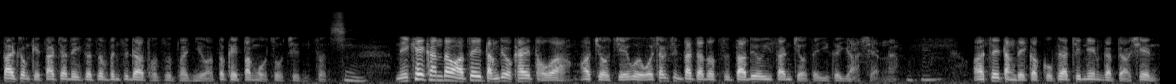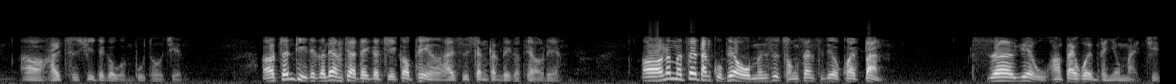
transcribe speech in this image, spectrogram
大兄给大家的一个这份资料，投资朋友啊，都可以帮我做见证。是，你可以看到啊，这一档六开头啊，啊九结尾，我相信大家都知道六一三九的一个亚翔啊，啊这一档的一个股票今天的表现啊，还持续这个稳步托肩，啊整体这个量价的一个结构配合还是相当的一个漂亮，哦、那么这档股票我们是从三十六块半，十二月五号带会朋友买进，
